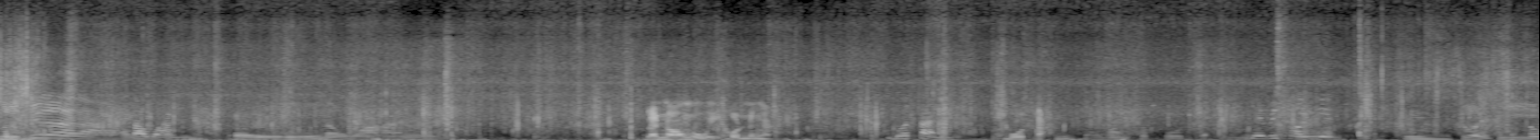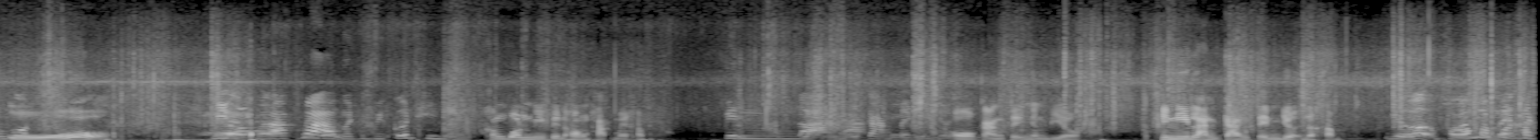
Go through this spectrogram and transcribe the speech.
หนูชื่ออะไรตะวันโอ้ตะวัน แล้วน้องหนูอีกคนนึงอะเมื่อตัน โบตันตะวันสปูตเนวิทองเย็นอืมสวยดีโอ้ มีห้องพักว่ามันจะมีก้อนหินข้างบนมีเป็นห้องพักไหมครับ เป็นลานไว้กลางเต็นท์อ๋อกางเต็นท์อย่างเดียว ที่นี่ลานกางเต็นท์เยอะนะครับ เยอะ เพราะว่าเขาไม่ค่อย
